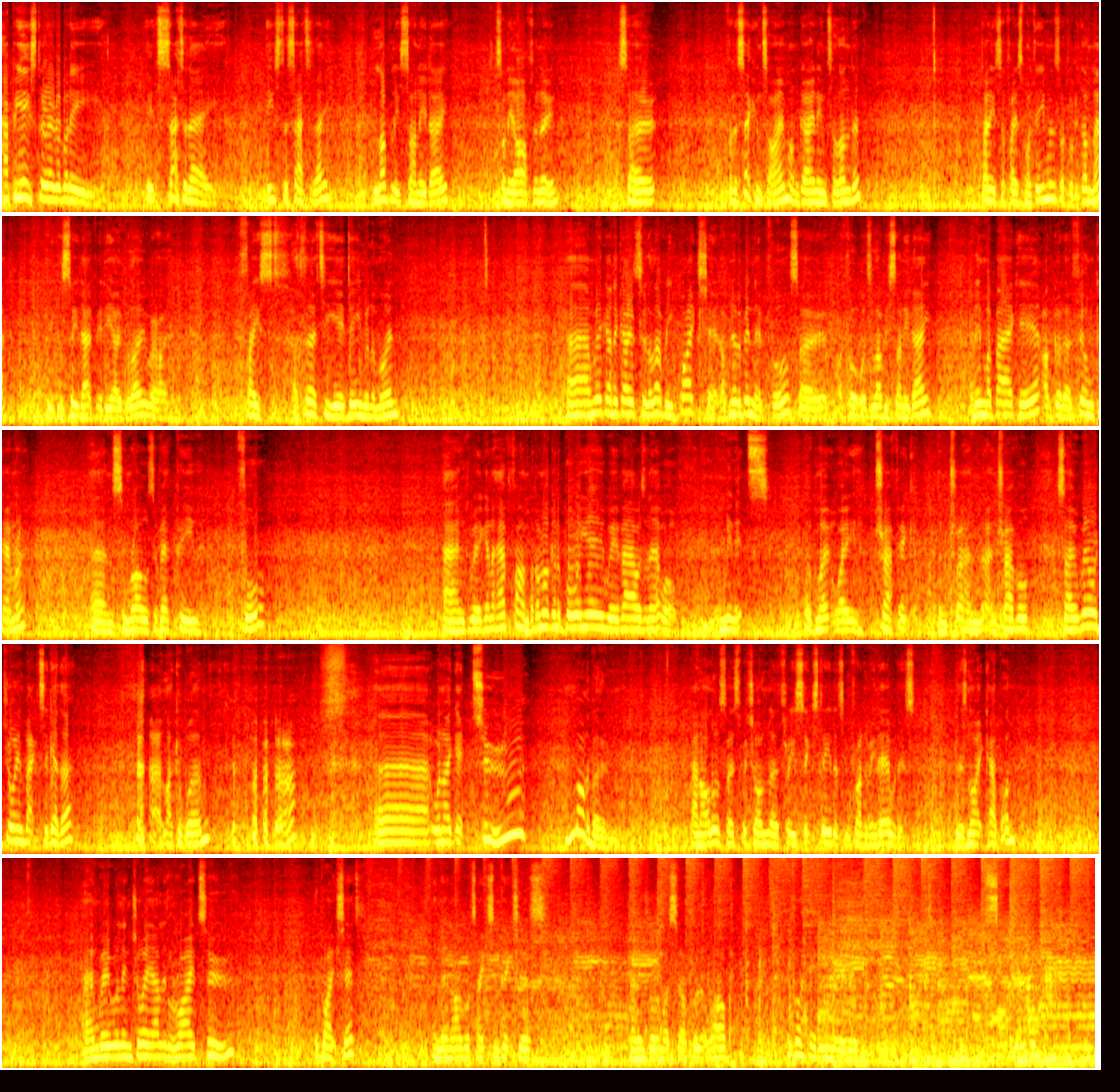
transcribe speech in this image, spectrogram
Happy Easter, everybody! It's Saturday, Easter Saturday. Lovely sunny day, sunny afternoon. So, for the second time, I'm going into London. Don't need to face my demons, I've already done that. You can see that video below where I faced a 30 year demon of mine. And we're going to go to the lovely bike shed. I've never been there before, so I thought it was a lovely sunny day. And in my bag here, I've got a film camera and some rolls of FP4. And we're going to have fun, but I'm not going to bore you with hours and hours, well, minutes of motorway traffic and, tra and, and travel. So we'll join back together like a worm uh, when I get to Marylebone. And I'll also switch on the 360 that's in front of me there with its, with its nightcap on. And we will enjoy our little ride to the bike shed. And then I will take some pictures and enjoy myself for a little while before heading in. See you later.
